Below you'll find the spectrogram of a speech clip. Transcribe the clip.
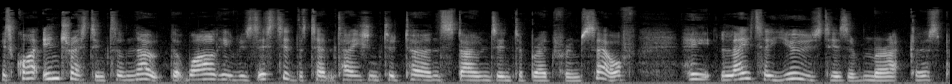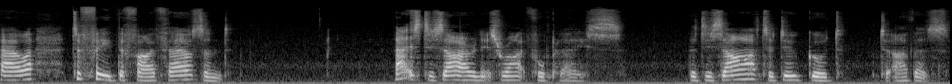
it's quite interesting to note that while he resisted the temptation to turn stones into bread for himself, he later used his miraculous power to feed the 5,000. That is desire in its rightful place the desire to do good to others.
